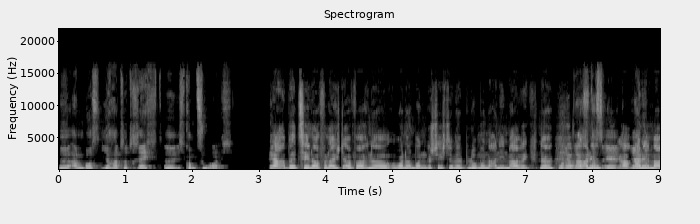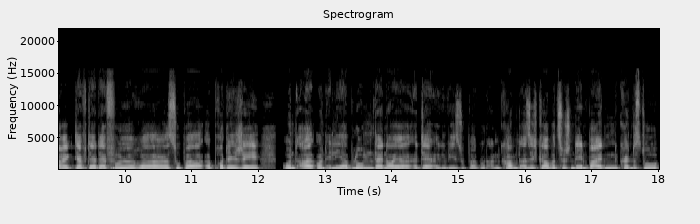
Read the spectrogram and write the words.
äh, Amboss, ihr hattet recht, äh, ich komme zu euch. Ja, aber erzähl auch vielleicht einfach eine One-on-One-Geschichte mit Blum und Anin Marek, ne? Oder das, Anil, dass er, ja, Anil genau. Marek, der, der, der frühere Super-Protégé und, äh, und Elia Blum, der neue, der irgendwie super gut ankommt. Also ich glaube, zwischen den beiden könntest du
